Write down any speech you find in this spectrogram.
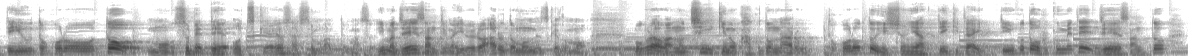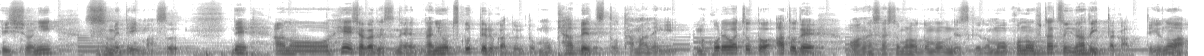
っていうところともう全てお付き合いをさせてもらってます今 J さんっていうのはいろいろあると思うんですけども僕らはあの地域の核となるところと一緒にやっていきたいっていうことを含めて JA さんと一緒に進めていますであの弊社がですね何を作ってるかというともうキャベツと玉ねぎ、まあ、これはちょっと後でお話しさせてもらおうと思うんですけどもこの2つになぜいったかっていうのは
